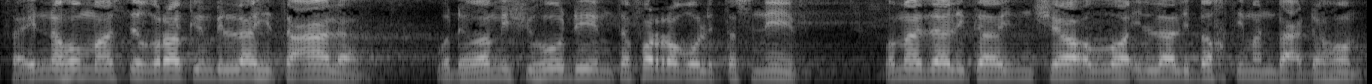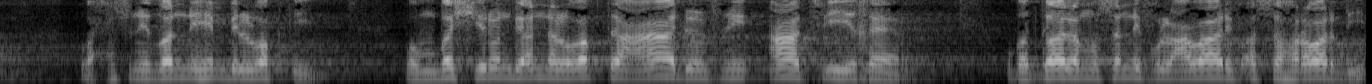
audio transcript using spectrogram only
fa innahum ma istighrakin billahi ta'ala ودوام شهودهم تفرغوا للتصنيف وما ذلك إن شاء الله إلا لبخت من بعدهم وحسن ظنهم بالوقت ومبشر بأن الوقت عاد عاد فيه خير وقد قال مصنف العوارف السهروردي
